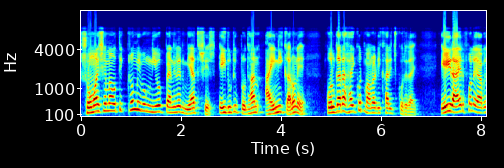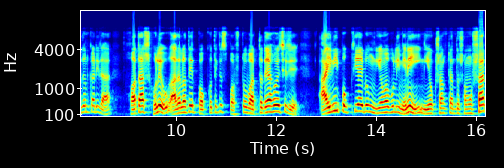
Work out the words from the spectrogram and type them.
সময়সীমা অতিক্রম এবং নিয়োগ প্যানেলের মেয়াদ শেষ এই দুটি প্রধান আইনি কারণে কলকাতা হাইকোর্ট মামলাটি খারিজ করে দেয়। এই রায়ের ফলে আবেদনকারীরা হতাশ হলেও আদালতের পক্ষ থেকে স্পষ্ট বার্তা দেওয়া হয়েছে যে আইনি প্রক্রিয়া এবং নিয়মাবলী মেনেই নিয়োগ সংক্রান্ত সমস্যার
